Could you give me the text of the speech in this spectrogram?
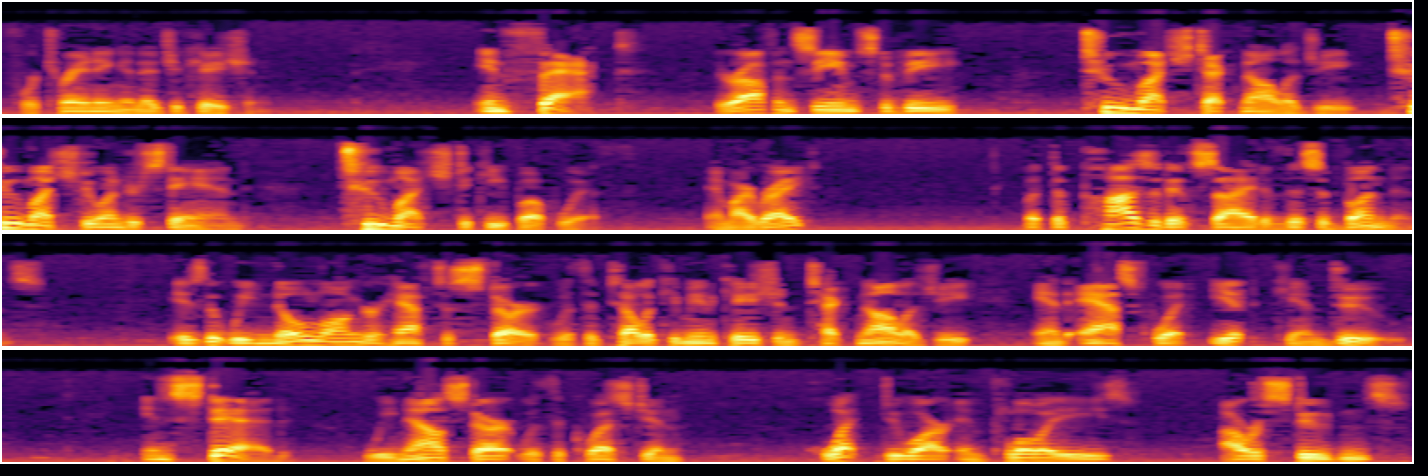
for training and education. In fact, there often seems to be too much technology, too much to understand, too much to keep up with. Am I right? But the positive side of this abundance is that we no longer have to start with the telecommunication technology and ask what it can do. Instead, we now start with the question, what do our employees, our students,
